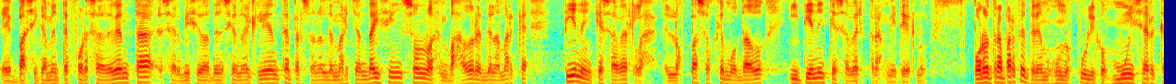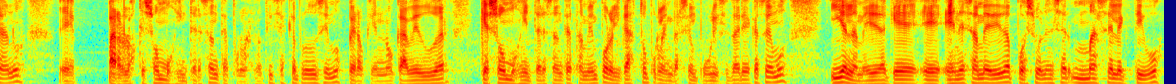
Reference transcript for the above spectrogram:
eh, básicamente fuerza de venta, servicio de atención al cliente, personal de merchandising, son los embajadores de la marca, tienen que saber los pasos que hemos dado y tienen que saber transmitirlo. Por otra parte, tenemos unos públicos muy cercanos, eh, para los que somos interesantes por las noticias que producimos, pero que no cabe dudar que somos interesantes también por el gasto, por la inversión publicitaria que hacemos y en la medida que eh, en esa medida pues suelen ser más selectivos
